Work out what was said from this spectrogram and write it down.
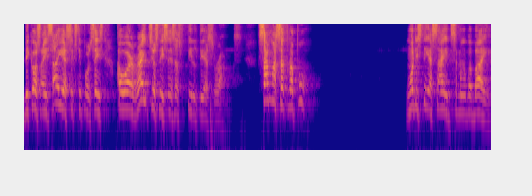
Because Isaiah 64 says, our righteousness is as filthy as rags. Sama sa trapo. Modesty aside sa mga babae,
